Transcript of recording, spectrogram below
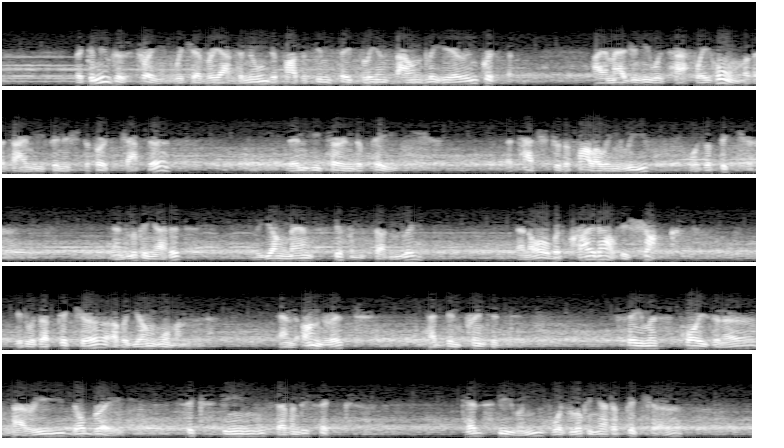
The commuter's train, which every afternoon deposits him safely and soundly here in Crispen. I imagine he was halfway home by the time he finished the first chapter. Then he turned a page. Attached to the following leaf was a picture. And looking at it, the young man stiffened suddenly and all but cried out his shock. It was a picture of a young woman, and under it had been printed famous poisoner Marie D'Aubray, 1676. Ted Stevens was looking at a picture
